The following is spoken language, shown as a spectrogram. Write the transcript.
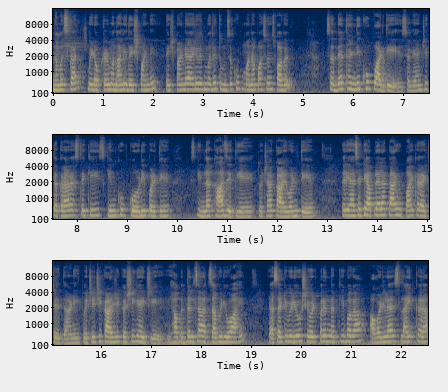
नमस्कार मी डॉक्टर मनाली देशपांडे. देशपांडे आयुर्वेदमध्ये तुमचं खूप मनापासून स्वागत. सध्या थंडी खूप वाढते आहे सगळ्यांची तक्रार असते की स्किन खूप कोरडी पडते स्किनला खाज येते आहे त्वचा काळवणते तर ह्यासाठी आपल्याला काय उपाय करायचे आहेत आणि त्वचेची काळजी कशी घ्यायची आहे ह्याबद्दलचा आजचा व्हिडिओ आहे. यासाठी व्हिडिओ शेवटपर्यंत नक्की बघा. आवडल्यास लाईक करा.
